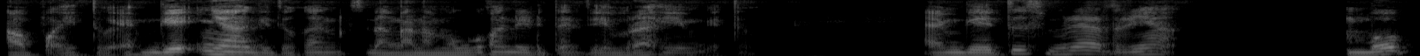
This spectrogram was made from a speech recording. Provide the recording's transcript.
apa itu MG nya gitu kan sedangkan nama gue kan Didit Ibrahim gitu. MG itu sebenarnya artinya Bob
